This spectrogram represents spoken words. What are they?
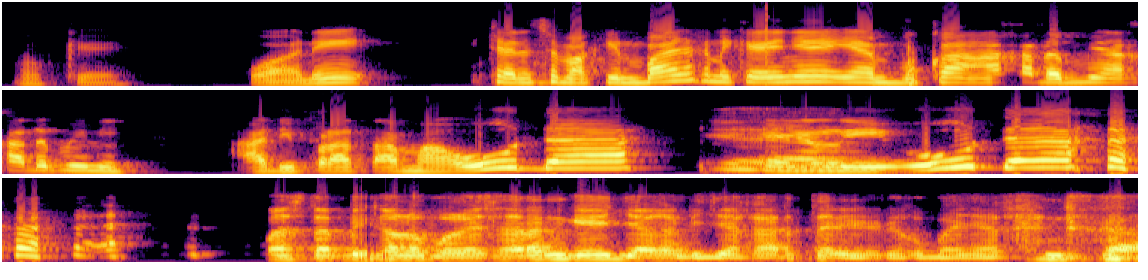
Oke. Wah, ini channel semakin banyak nih kayaknya yang buka akademi-akademi nih. Adi Pratama udah, Iya, iya. Kelly udah. Mas, tapi kalau boleh saran kayak jangan di Jakarta deh, udah kebanyakan. Nah,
